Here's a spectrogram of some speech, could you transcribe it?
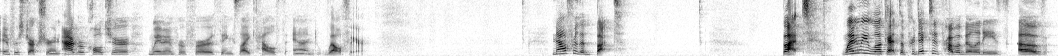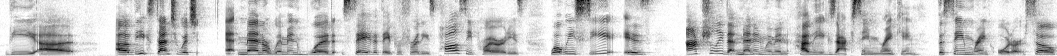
infrastructure and agriculture, women prefer things like health and welfare. Now for the but. But when we look at the predicted probabilities of the, uh, of the extent to which men or women would say that they prefer these policy priorities, what we see is actually that men and women have the exact same ranking, the same rank order. So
